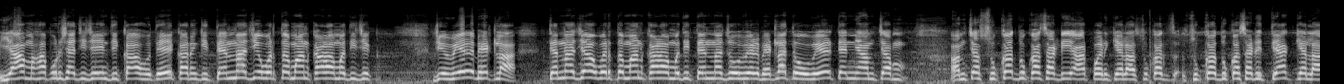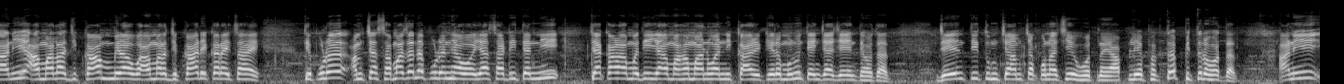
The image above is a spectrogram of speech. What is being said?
या महापुरुषाची जयंती का होते? कारण की त्यांना जे वर्तमान काळामध्ये जे जे वेळ भेटला त्यांना ज्या वर्तमान काळामध्ये त्यांना जो वेळ भेटला तो वेळ त्यांनी आमच्या आमच्या सुखादुखासाठी अर्पण केला सुखा सुखादुखासाठी त्याग केला आणि आम्हाला जे काम मिळावं आम्हाला जे कार्य करायचं आहे ते पुढं आमच्या समाजानं पुढं न्यावं यासाठी त्यांनी त्या काळामध्ये या महामानवांनी कार्य केलं म्हणून त्यांच्या जयंत्या होतात. जयंती तुमच्या आमच्या कोणाची होत नाही आपले फक्त पित्र होतात. आणि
